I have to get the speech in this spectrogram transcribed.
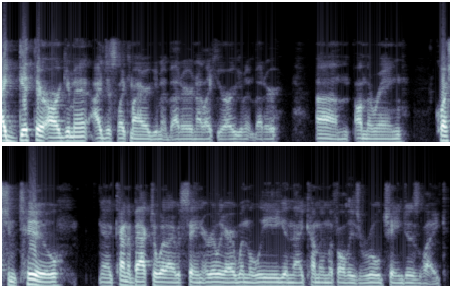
I get their argument. I just like my argument better, and I like your argument better um, on the ring. Question two, you know, kind of back to what I was saying earlier. I win the league, and I come in with all these rule changes. Like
